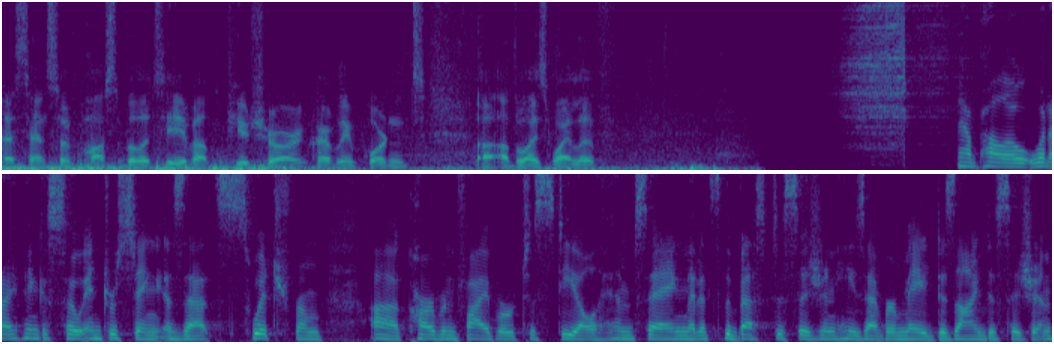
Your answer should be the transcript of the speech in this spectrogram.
a sense of possibility about the future are incredibly important. Uh, otherwise, why live? Now, Paulo, what I think is so interesting is that switch from uh, carbon fiber to steel, him saying that it's the best decision he's ever made, design decision.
